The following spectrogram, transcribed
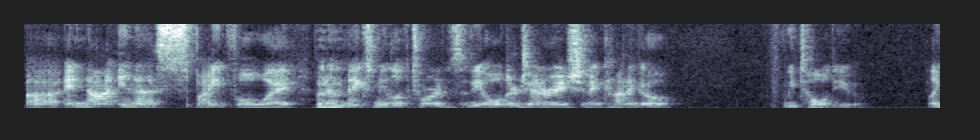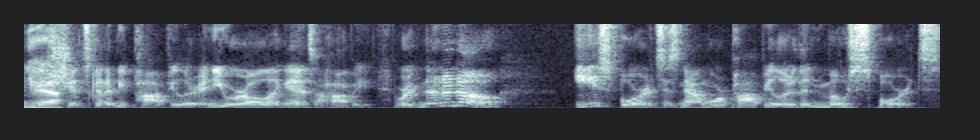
uh, and not in a spiteful way, but Mm-hmm. it makes me look towards the older generation and kind of go, "We told you, like, Yeah. this shit's gonna be popular," and you were all like, "Yeah, it's a hobby." We're like, "No, no, no." Esports is now more popular than most sports.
